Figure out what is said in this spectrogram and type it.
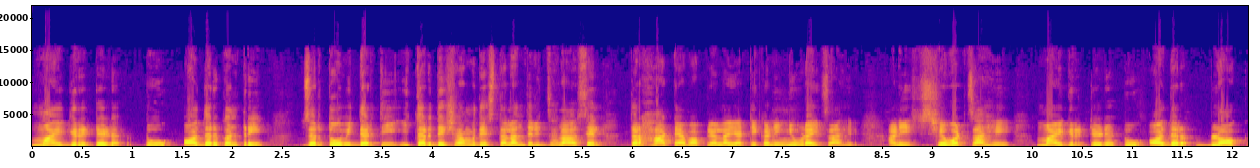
मायग्रेटेड टू अदर कंट्री जर तो विद्यार्थी इतर देशामध्ये स्थलांतरित झाला असेल तर हा टॅब आपल्याला या ठिकाणी निवडायचा आहे. आणि शेवटचा आहे migrated to other block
